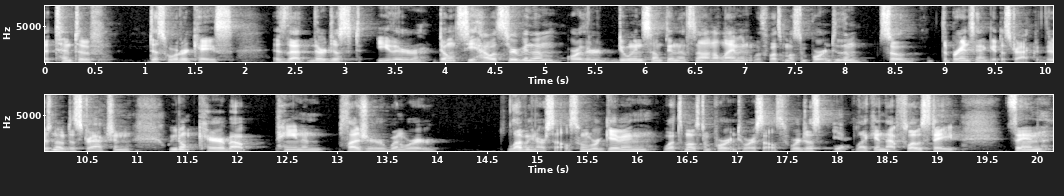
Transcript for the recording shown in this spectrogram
attentive disorder case is that they're just either don't see how it's serving them or they're doing something that's not in alignment with what's most important to them. So the brain's going to get distracted. There's no distraction. We don't care about pain and pleasure when we're loving ourselves, when we're giving what's most important to ourselves. We're just yeah. like in that flow state saying,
